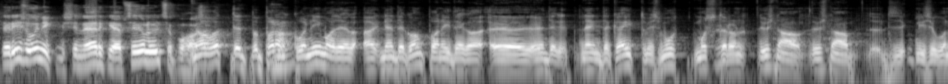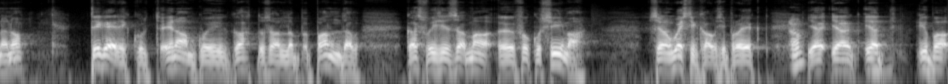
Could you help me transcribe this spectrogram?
see risuhunnik, mis sinna järgi jääb, see ei ole üldse puhas. no vot, et paraku on niimoodi nende kompaniidega, nende, nende käitumismuster on üsna, üsna niisugune noh, tegelikult enam kui kahtluse alla pandav kasvõi seesama Fukushima, see on Westinghouse'i projekt. Ja, ja, ja, ja juba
